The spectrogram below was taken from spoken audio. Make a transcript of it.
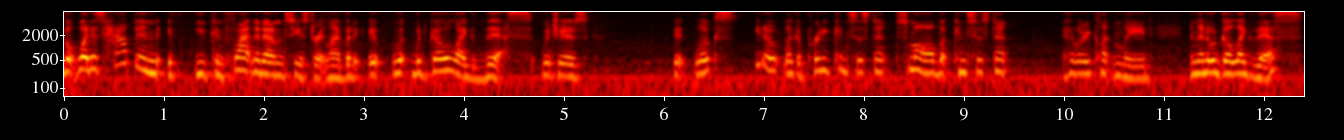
But what has happened, if you can flatten it out and see a straight line, but it, it w- would go like this, which is it looks, you know, like a pretty consistent, small but consistent Hillary Clinton lead. and then it would go like this.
